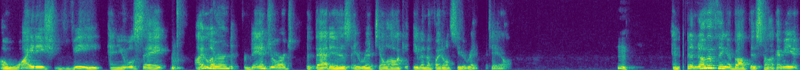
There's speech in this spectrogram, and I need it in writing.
a whitish V, and you will say, I learned from Dan George that that is a red tail hawk, even if I don't see the red tail. Hmm. And then another thing about this hawk, I mean,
